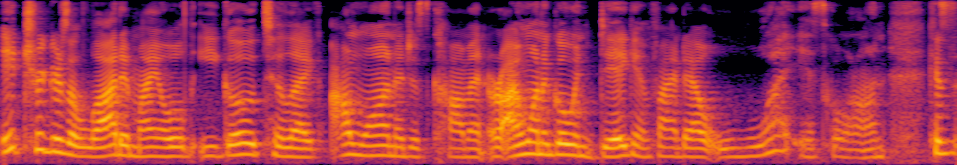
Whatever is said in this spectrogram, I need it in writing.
it triggers a lot in my old ego to like i want to just comment or i want to go and dig and find out what is going on. Because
